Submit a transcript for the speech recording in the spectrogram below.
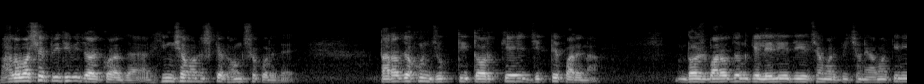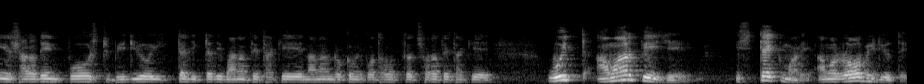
ভালোবাসায় পৃথিবী জয় করা যায় আর হিংসা মানুষকে ধ্বংস করে দেয়। তারা যখন যুক্তি তর্কে জিততে পারে না, দশ বারো জনকে লেলিয়ে দিয়েছে আমার পিছনে, আমাকে নিয়ে সারাদিন পোস্ট, ভিডিও ইত্যাদি ইত্যাদি বানাতে থাকে, নানান রকমের কথাবার্তা ছড়াতে থাকে। উইথ আমার পেজে স্ট্যাক মারে, আমার র ভিডিওতে।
